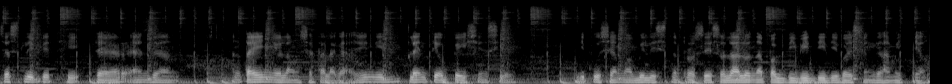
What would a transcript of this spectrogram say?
Just leave it there and um, antayin nyo lang siya talaga. You need plenty of patience here. Hindi po siya mabilis na proseso, lalo na pag DVD device yung gamit nyo.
